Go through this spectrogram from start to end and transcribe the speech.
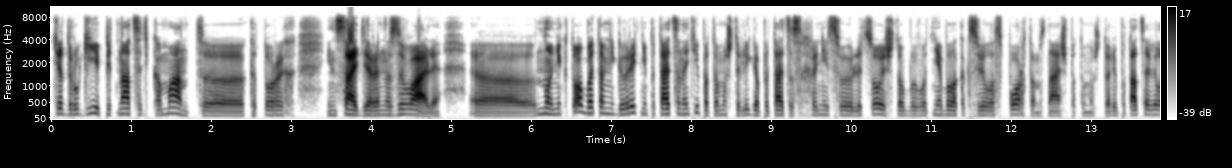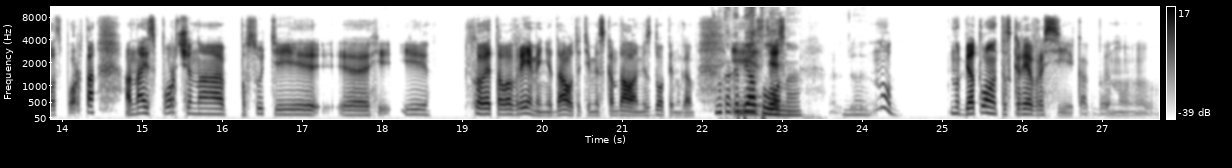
те другие 15 команд, э, которых инсайдеры называли. Э, но никто об этом не говорит, не пытается найти, потому что лига пытается сохранить свое лицо, и чтобы вот не было как с велоспортом, знаешь, потому что репутация велоспорта, она испорчена, по сути, э, и, и этого времени, да, вот этими скандалами с допингом. Ну, как и, и биатлона. Здесь, да. Ну, ну, биатлон это скорее в России, как бы, ну,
